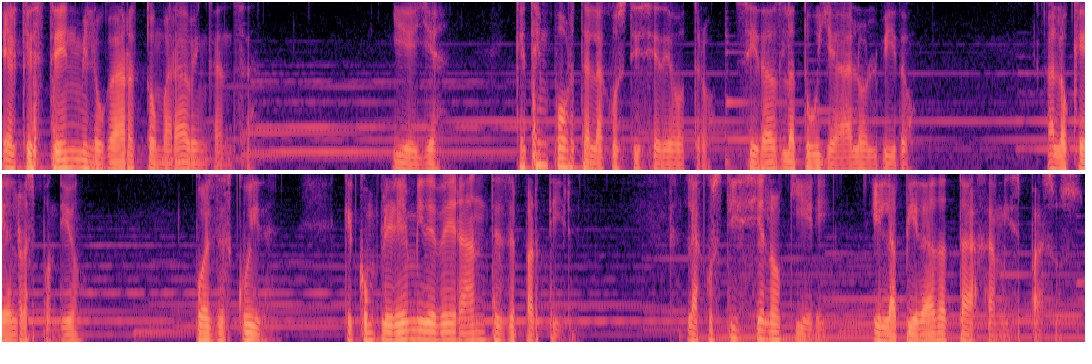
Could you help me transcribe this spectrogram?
el que esté en mi lugar tomará venganza. Y ella, ¿qué te importa la justicia de otro si das la tuya al olvido? A lo que él respondió, pues descuida, que cumpliré mi deber antes de partir. La justicia lo quiere y la piedad ataja mis pasos.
